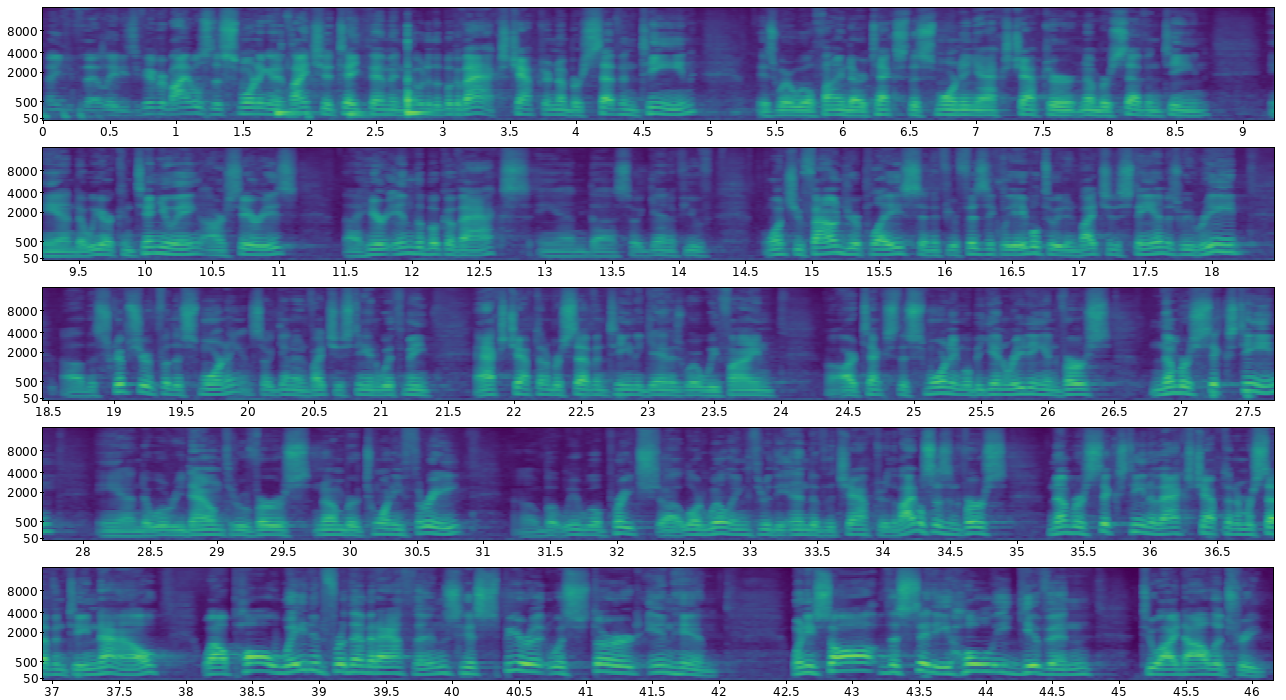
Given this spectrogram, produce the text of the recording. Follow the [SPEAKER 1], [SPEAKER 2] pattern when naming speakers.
[SPEAKER 1] Thank you for that, ladies. If you have your Bibles this morning, I invite you to take them and go to the book of Acts, chapter number 17 is where we'll find our text this morning, Acts chapter number 17. And uh, we are continuing our series uh, here in the book of Acts. And uh, so, again, if you've once you found your place and if you're physically able to, I'd invite you to stand as we read uh, the scripture for this morning. And so, again, I invite you to stand with me. Acts chapter number 17, again, is where we find our text this morning. We'll begin reading in verse number 16 and we'll read down through verse number 23, uh, but we will preach, uh, Lord willing, through the end of the chapter. The Bible says in verse number 16 of Acts chapter number 17 Now, while Paul waited for them at Athens, his spirit was stirred in him when he saw the city wholly given to idolatry.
